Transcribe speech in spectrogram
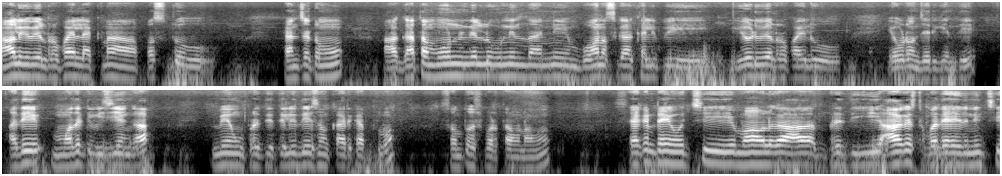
నాలుగు వేల రూపాయల లెక్కన ఫస్ట్ పెంచటము ఆ గత మూడు నెలలు ఉండిన దాన్ని బోనస్గా కలిపి ఏడు వేల రూపాయలు ఇవ్వడం జరిగింది. అదే మొదటి విజయంగా మేము ప్రతి తెలుగుదేశం కార్యకర్తలు సంతోషపడతా ఉన్నాము. సెకండ్ టైం వచ్చి మామూలుగా ప్రతి ఆగస్టు పదిహేను నుంచి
